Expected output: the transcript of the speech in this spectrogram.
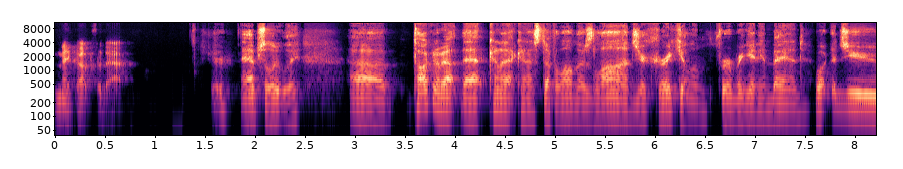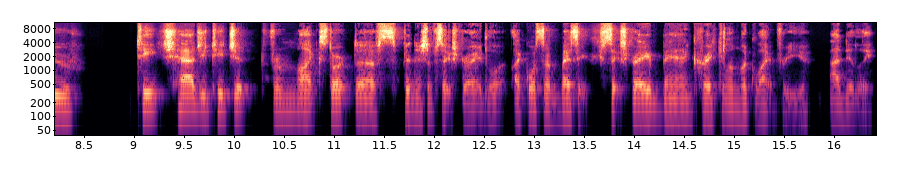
make up for that. Sure. Absolutely uh, talking about that kind of that kind of stuff along those lines, your curriculum for a beginning band. What did you teach? How did you teach it from like start to finish of sixth grade? Like, what's a basic sixth grade band curriculum look like for you, ideally?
